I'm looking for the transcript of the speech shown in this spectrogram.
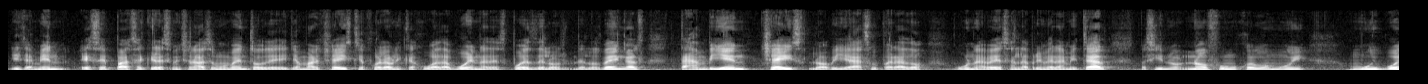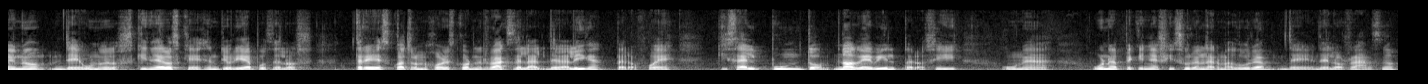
Y también ese pase que les mencionaba hace un momento de Jamar Chase, que fue la única jugada buena después de los, de los Bengals. También Chase lo había superado una vez en la primera mitad. Así no, no fue un juego muy, muy bueno de uno de los esquineros, que es en teoría pues de los 3, 4 mejores cornerbacks de la, de la liga. Pero fue quizá el punto, no débil, pero sí una, una pequeña fisura en la armadura de, los Rams. ¿no?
